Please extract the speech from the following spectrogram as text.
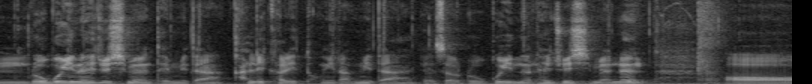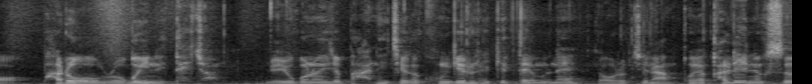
음, 로그인을 해주시면 됩니다. kali kali 동일합니다. 그래서 로그인을 해주시면은 어, 바로 로그인이 되죠. 요거는 이제 많이 제가 공개를 했기 때문에 어렵지는 않고요. Kali Linux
